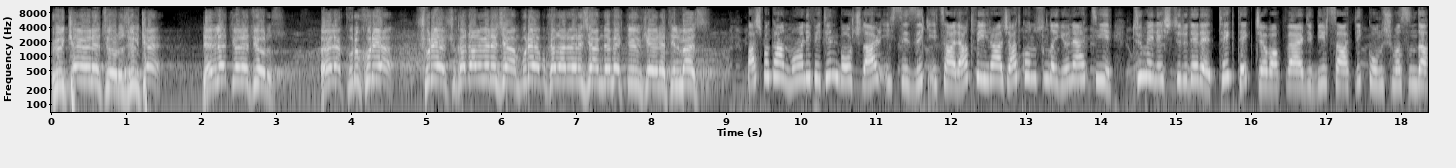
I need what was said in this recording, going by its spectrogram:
ülke yönetiyoruz, ülke. Devlet yönetiyoruz. Öyle kuru kuruya şuraya şu kadar vereceğim, buraya bu kadar vereceğim demekle ülke yönetilmez. Başbakan muhalefetin borçlar, işsizlik, ithalat ve ihracat konusunda yönelttiği tüm eleştirilere tek tek cevap verdi bir saatlik konuşmasında.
